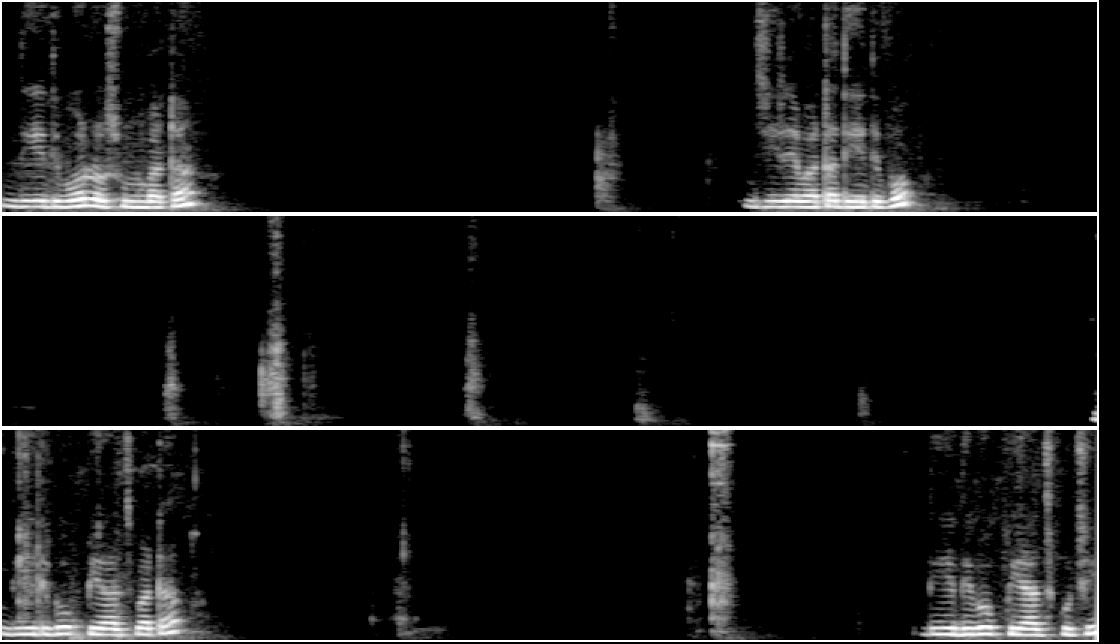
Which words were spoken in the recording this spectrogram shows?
দিয়ে দেব রসুন বাটা। জিরে বাটা দিয়ে দেবো। দিয়ে দিব পেঁয়াজ বাটা। দিয়ে দিব পেঁয়াজ কুচি।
